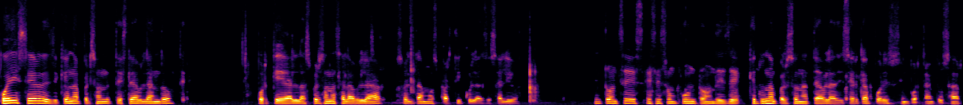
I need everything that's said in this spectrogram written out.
Puede ser desde que una persona te esté hablando, porque a las personas al hablar soltamos partículas de saliva. Entonces, ese es un punto. Desde que una persona te habla de cerca, por eso es importante usar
